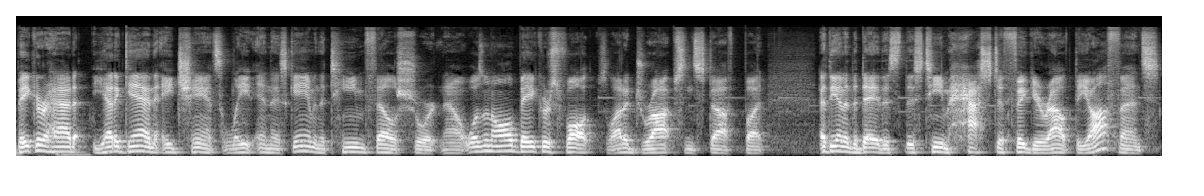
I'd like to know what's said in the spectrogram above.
Baker had yet again a chance late in this game, and the team fell short. Now, it wasn't all Baker's fault. There's a lot of drops and stuff, but at the end of the day, this, this team has to figure out the offense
